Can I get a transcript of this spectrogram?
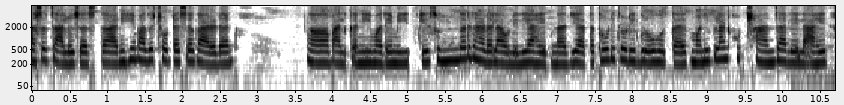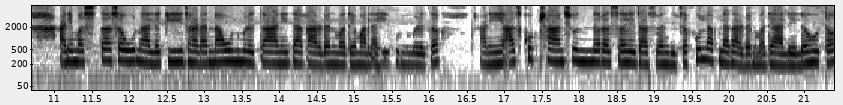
असं चालूच असतं. आणि हे माझं छोटंसं गार्डन बाल्कनीमध्ये मी इतके सुंदर झाडं लावलेली आहेत ना जी आता थोडी थोडी ग्रो होत आहेत. मनी प्लांट खूप छान झालेला आहेत आणि मस्त असं ऊन आलं की झाडांना ऊन मिळतं आणि त्या गार्डनमध्ये मलाही ऊन मिळतं. आणि आज खूप छान सुंदर असं हे जास्वंदीचं फूल आपल्या गार्डनमध्ये आलेलं होतं.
